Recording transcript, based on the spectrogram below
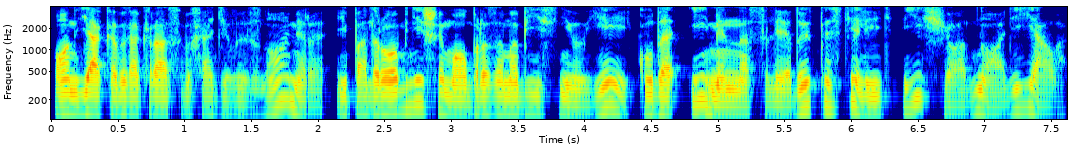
Он якобы как раз выходил из номера и подробнейшим образом объяснил ей, куда именно следует постелить еще одно одеяло.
